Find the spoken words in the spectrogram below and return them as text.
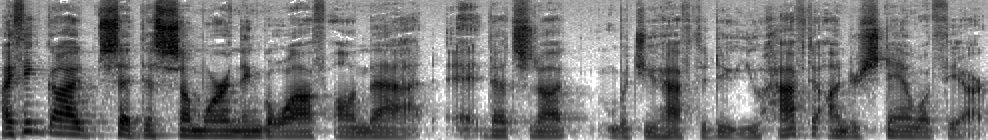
I think God said this somewhere," and then go off on that. Eh, that's not what you have to do. You have to understand what they are.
